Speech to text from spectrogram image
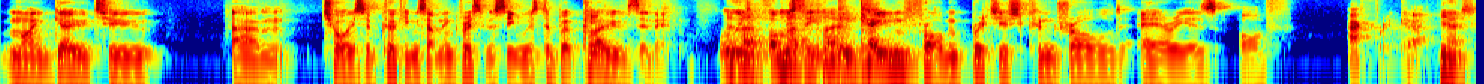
my go-to um, choice of cooking something Christmassy was to put cloves in it, which love- love obviously cloves. came from British-controlled areas of Africa. Yes.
